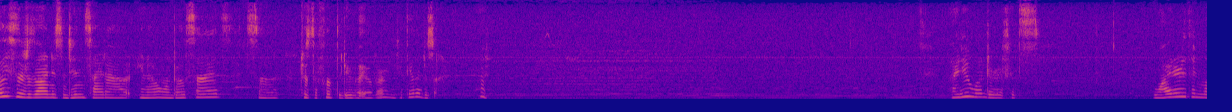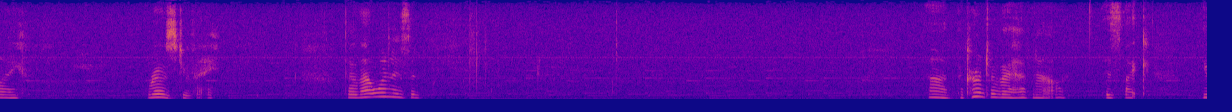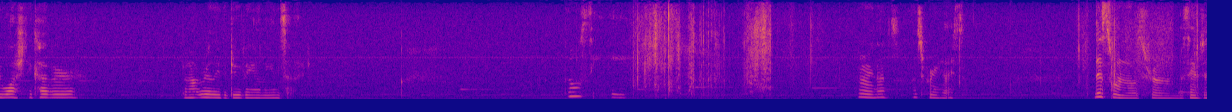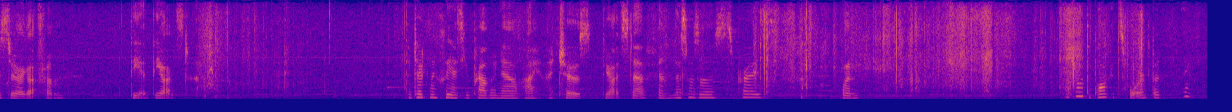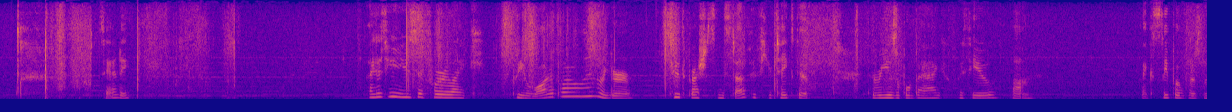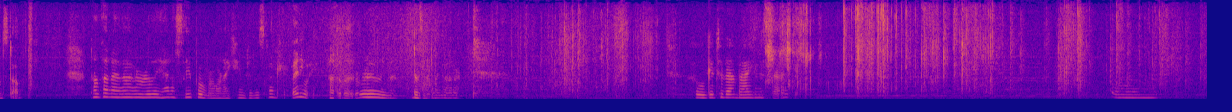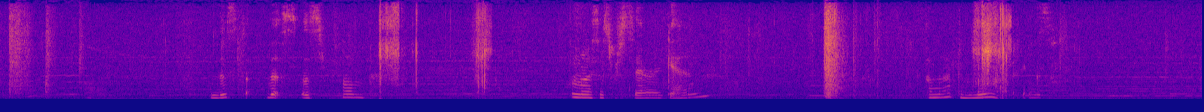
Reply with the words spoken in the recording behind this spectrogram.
Least the design isn't inside out, you know, on both sides. It's uh, just to flip the duvet over and get the other design. Hmm. I do wonder if it's wider than my rose duvet. Though that one is a Ah, the current duvet I have now is like you wash the cover, but not really the duvet on the inside. We'll see. Alright, that's that's pretty nice. This one was from the same sister I got from the the art stuff. And technically, as you probably know, I, I chose the art stuff, and this was a surprise one. I don't know what the pocket's for, but hey, handy. I guess you can use it for like put your water bottle in or your toothbrushes and stuff if you take the, the reusable bag with you on like sleepovers and stuff. Not that I've ever really had a sleepover when I came to this country. But anyway, not that it really doesn't really matter. I will get to that bag in a sec. This this is from my sister Sarah again. I'm gonna have to move things.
